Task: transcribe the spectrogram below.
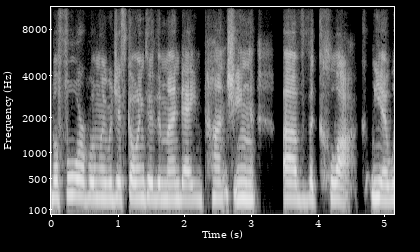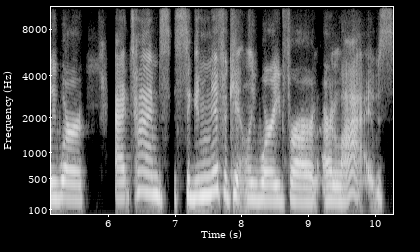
before when we were just going through the mundane punching of the clock. You know, we were at times significantly worried for our, our lives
